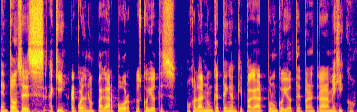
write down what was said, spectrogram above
Entonces, aquí, recuerden, ¿no? Pagar por los coyotes. Ojalá nunca tengan que pagar por un coyote para entrar a México.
